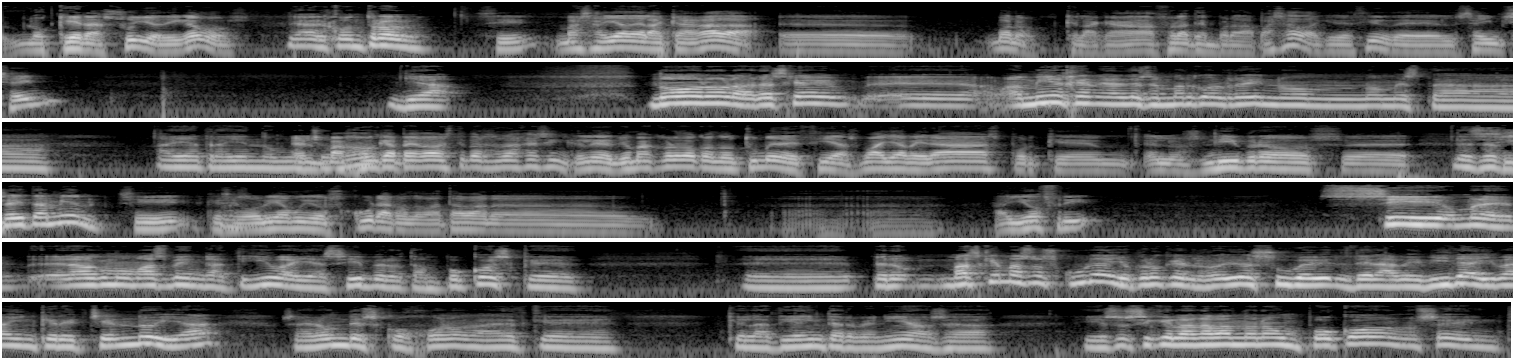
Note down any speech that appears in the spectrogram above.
lo que era suyo, digamos. Ya, el control. Sí, más allá de la cagada. bueno, que la cagada fue la temporada pasada, quiero decir, del Same Same. Ya. No, no, la verdad es que eh, a mí en general Desembarco del Rey no, no me está ahí atrayendo mucho. El bajón ¿no? que ha pegado a este personaje es increíble. Yo me acuerdo cuando tú me decías, vaya, verás, porque en los libros. eh, ¿De sí- Cersei también? Sí, que se volvía muy oscura cuando mataban a. a, a Joffrey. Sí, hombre, era como más vengativa y así, pero tampoco es que... eh, pero más que más oscura, yo creo que el rollo de, su de la bebida iba increciendo y ya... O sea, era un descojono cada vez que, que la tía intervenía, o sea... Y eso sí que lo han abandonado un poco, no sé...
